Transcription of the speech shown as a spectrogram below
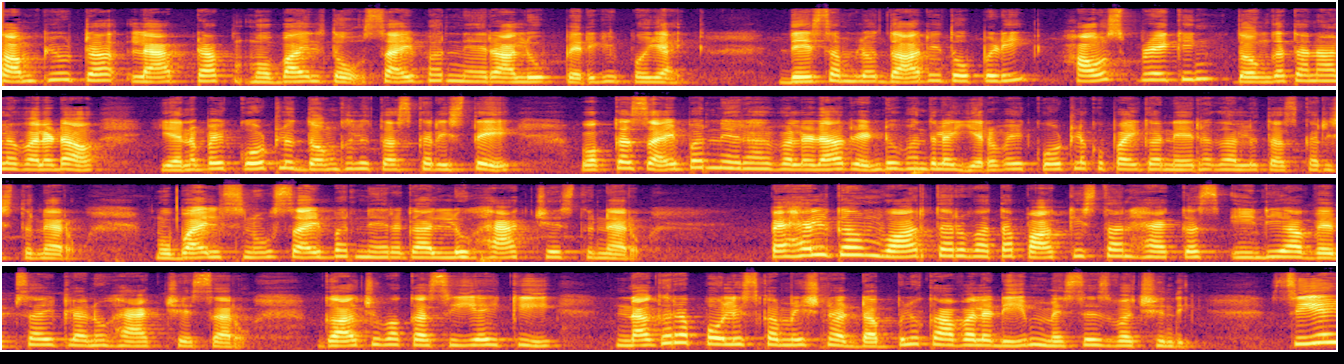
కంప్యూటర్ ల్యాప్టాప్ మొబైల్తో సైబర్ నేరాలు పెరిగిపోయాయి. దేశంలో దారి దోపిడీ హౌస్ బ్రేకింగ్ దొంగతనాల వలన ఎనభై కోట్లు దొంగలు తస్కరిస్తే ఒక్క సైబర్ నేరాల వలన రెండు వందల ఇరవై కోట్లకు పైగా నేరగాళ్ళు తస్కరిస్తున్నారు. మొబైల్స్ను సైబర్ నేరగాళ్ళు హ్యాక్ చేస్తున్నారు. పెహల్గాం వార్ తర్వాత పాకిస్తాన్ హ్యాకర్స్ ఇండియా వెబ్సైట్లను హ్యాక్ చేశారు. గాజువాక సీఐకి నగర పోలీస్ కమిషనర్ డబ్బులు కావాలని మెసేజ్ వచ్చింది. సీఐ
